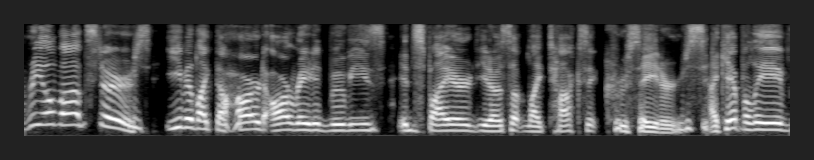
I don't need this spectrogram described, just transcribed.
real monsters. Even like the hard R rated movies inspired, you know, something like Toxic Crusaders. I can't believe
